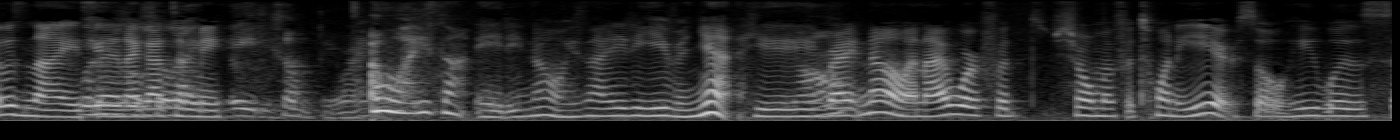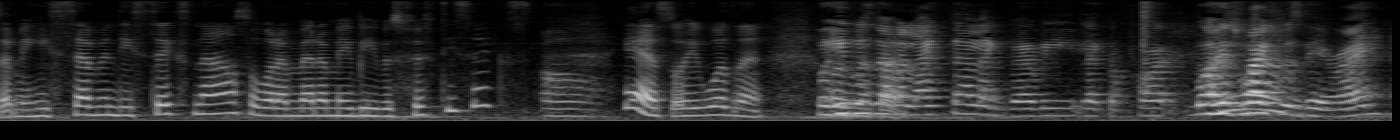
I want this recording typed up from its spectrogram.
it was nice, Well, and was I got to like meet. eighty something, right? Oh, well, he's not 80. No, he's not 80 even yet. He No? right now, and I worked for Showman for 20 years. So he was. I mean, he's 76 now. So when I met him, maybe he was 56. Oh, Yeah, so he wasn't. but he was never like that, like very like apart. Well, his wife was there, right?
